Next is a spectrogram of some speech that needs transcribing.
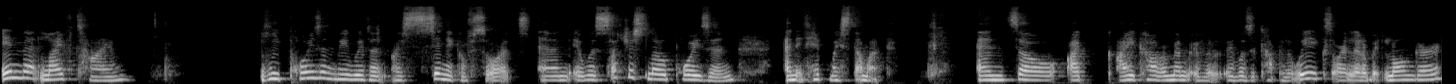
in that lifetime, he poisoned me with an arsenic of sorts. And it was such a slow poison and it hit my stomach. And so I, I can't remember if it was a couple of weeks or a little bit longer,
